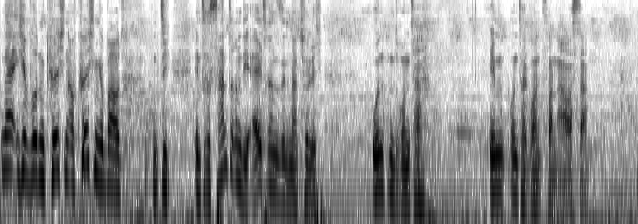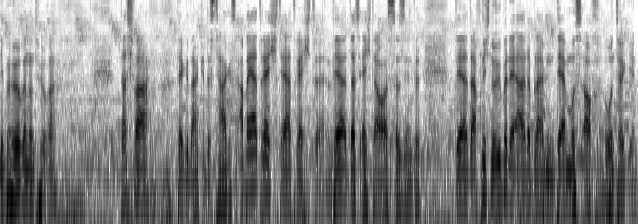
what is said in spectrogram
Na, hier wurden Kirchen auf Kirchen gebaut. Und die interessanteren, die älteren sind natürlich unten drunter im Untergrund von Aosta. Liebe Hörerinnen und Hörer, das war der Gedanke des Tages. Aber er hat recht, er hat recht. Wer das echte Aosta sehen will, der darf nicht nur über der Erde bleiben, der muss auch runtergehen.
